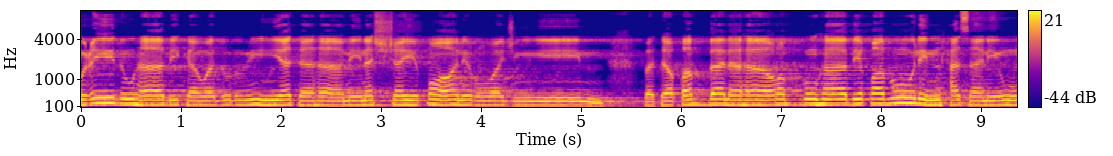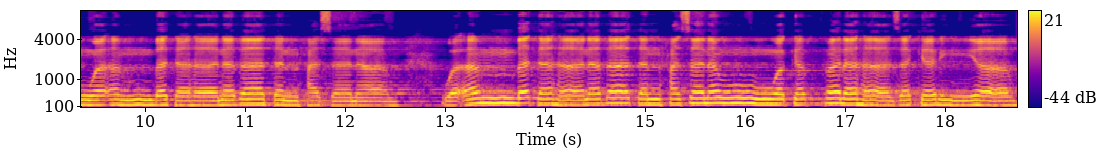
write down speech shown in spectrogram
أعيدها بك وذريتها من الشيطان الرجيم فتقبلها ربها بقبول حسن وأنبتها نباتا حسنا وأنبتها نباتا حسنا وكفلها زكريا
